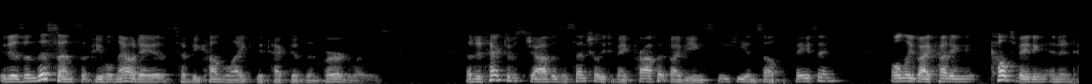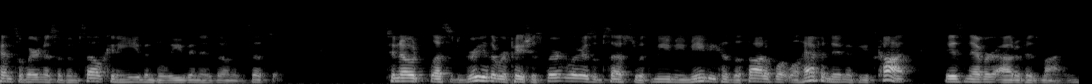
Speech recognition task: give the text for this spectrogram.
It is in this sense that people nowadays have become like detectives and burglars. A detective's job is essentially to make profit by being sneaky and self effacing. Only by cutting, cultivating an intense awareness of himself can he even believe in his own existence. To no less a degree, the rapacious burglar is obsessed with me, me, me because the thought of what will happen to him if he's caught is never out of his mind.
